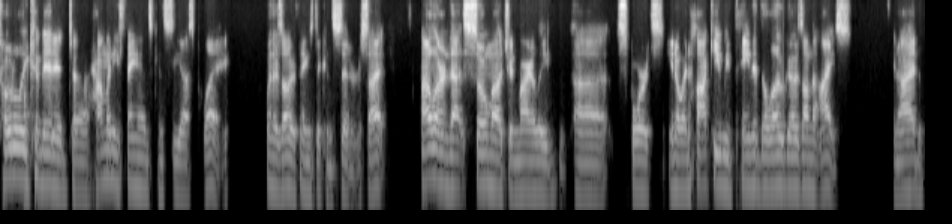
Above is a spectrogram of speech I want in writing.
totally committed to how many fans can see us play when there's other things to consider. So I, I learned that so much in minor league uh, sports. You know, in hockey, we painted the logos on the ice. You know, I had to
